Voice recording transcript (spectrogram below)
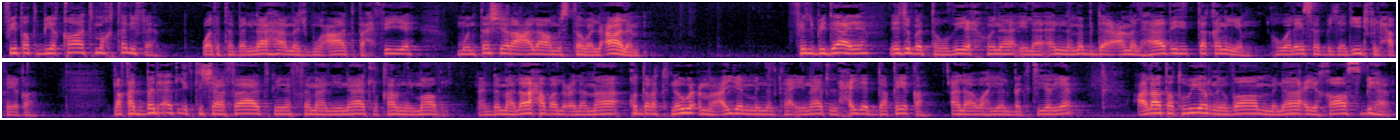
في تطبيقات مختلفة وتتبناها مجموعات بحثية منتشرة على مستوى العالم. في البداية يجب التوضيح هنا إلى أن مبدأ عمل هذه التقنية هو ليس بجديد في الحقيقة، لقد بدأت الاكتشافات من الثمانينات القرن الماضي. عندما لاحظ العلماء قدرة نوع معين من الكائنات الحية الدقيقة ألا وهي البكتيريا على تطوير نظام مناعي خاص بها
